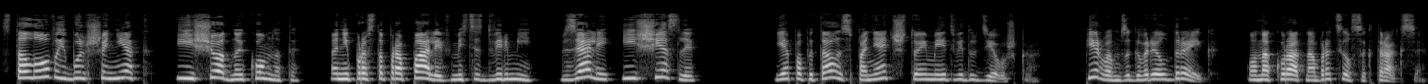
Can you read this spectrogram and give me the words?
«Столовой больше нет, и еще одной комнаты. Они просто пропали вместе с дверьми, взяли и исчезли. Я попыталась понять, что имеет в виду девушка. Первым заговорил Дрейк. Он аккуратно обратился к Траксе.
